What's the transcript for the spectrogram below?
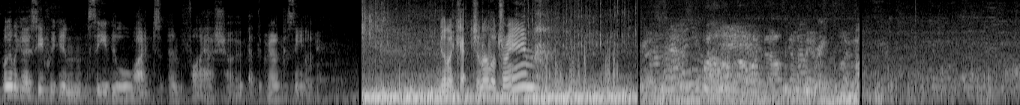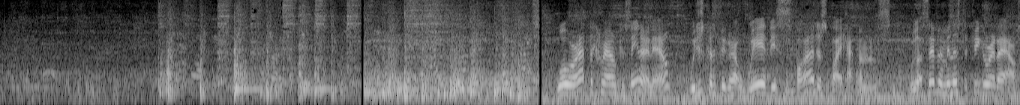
We're going to go see if we can see the light and fire show at the Crown Casino. Gonna catch another tram. Well, we're at the Crown Casino now. We just got to figure out where this fire display happens. We've got seven minutes to figure it out.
